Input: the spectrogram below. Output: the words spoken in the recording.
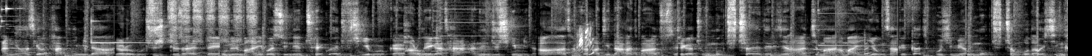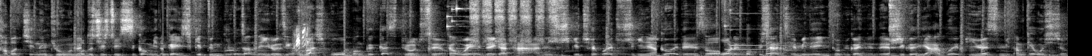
안녕하세요. 타민입니다. 여러분 주식 투자할 때 돈을 많이 벌 수 있는 최고의 주식이 뭘까요? 바로 내가 잘 아는 주식입니다. 아 잠깐 아직 나가지 말아주세요. 제가 종목 추천해드리진 않았지만 아마 이 영상 끝까지 보시면 종목 추천보다 훨씬 값어치 있는 교훈을 얻으실 수 있을 겁니다. 그러니까 이 새끼 뜬구름 잡네 이런 생각 마시고 한번 끝까지 들어주세요. 자 왜 내가 잘 아는 주식이 최고의 주식이냐? 이거에 대해서 워렌 버핏이 한 재밌는 인터뷰가 있는데요. 주식을 야구에 비유했습니다. 함께 보시죠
